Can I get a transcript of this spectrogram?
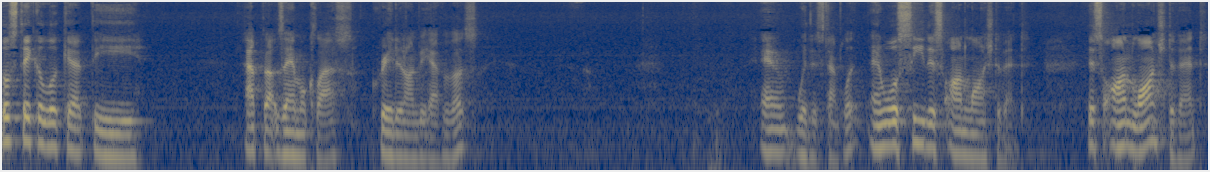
So let's take a look at the app.xaml class created on behalf of us and with this template, and we'll see this on launched event. This on launched event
